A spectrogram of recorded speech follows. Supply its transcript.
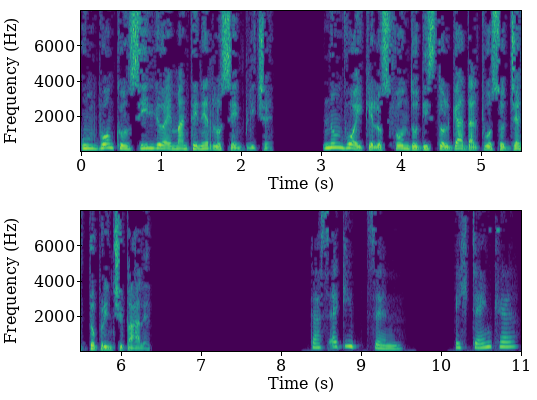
Un buon consiglio è mantenerlo semplice. Non vuoi che lo sfondo distolga dal tuo soggetto principale. Das ergibt Sinn. Ich denke,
